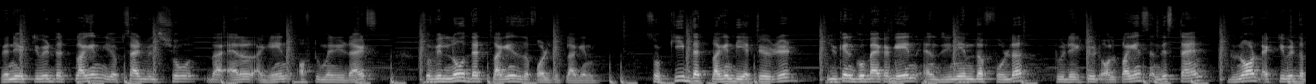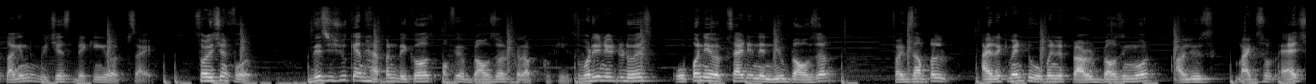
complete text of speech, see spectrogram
When you activate that plugin, your website will show the error again of too many redirects. So we'll know that plugin is the faulty plugin. So keep that plugin deactivated. You can go back again and rename the folder to deactivate all plugins and this time do not activate the plugin which is breaking your website. Solution 4. This issue can happen because of your browser corrupt cookies. So what you need to do is open your website in a new browser. For example, I recommend to open in private browsing mode. I'll use Microsoft Edge.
